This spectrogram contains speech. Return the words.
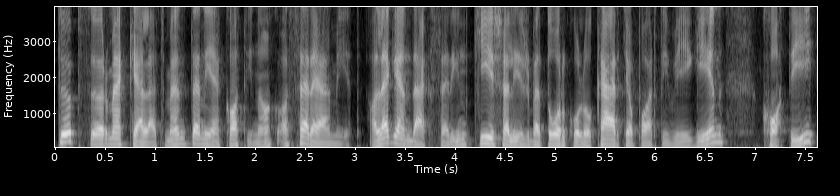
többször meg kellett mentenie Katinak a szerelmét. A legendák szerint késelésbe torkoló kártyaparti végén Kati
